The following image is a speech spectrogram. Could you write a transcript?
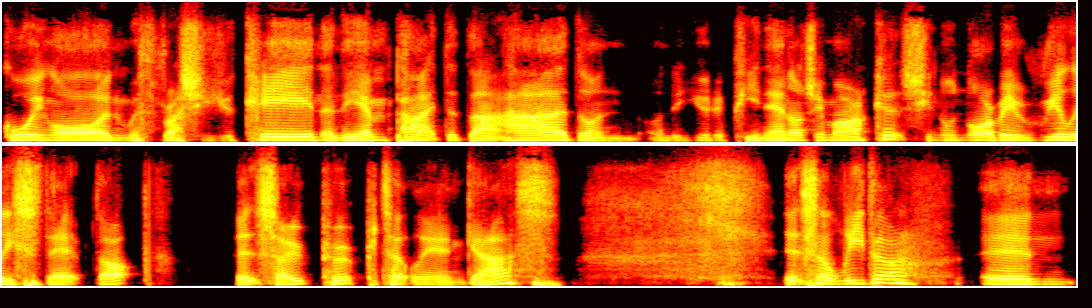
going on with Russia Ukraine and the impact that that had on, on the European energy markets. You know, Norway really stepped up its output, particularly in gas. It's a leader in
